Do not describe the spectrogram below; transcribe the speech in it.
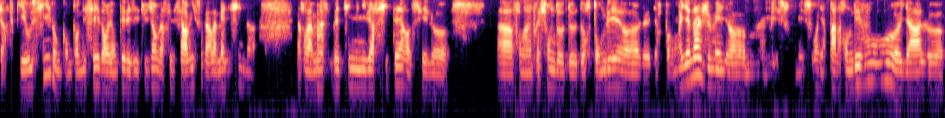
Ce qui est aussi. Donc, quand on essaye d'orienter les étudiants vers ces services ou vers la médecine, vers la médecine universitaire, c'est le euh, on a l'impression de, retomber, euh, je vais dire pas au Moyen Âge, mais, euh, mais, souvent il n'y a pas de rendez-vous. Euh, il y a le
